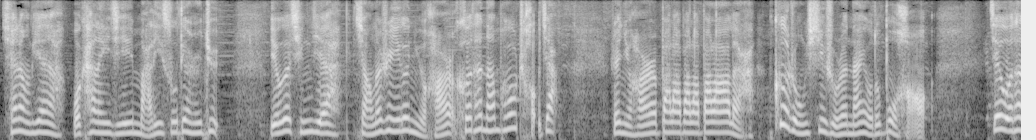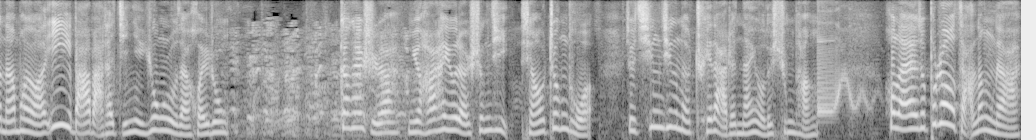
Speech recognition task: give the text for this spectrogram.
前两天啊，我看了一集玛丽苏电视剧，有个情节讲的是一个女孩和她男朋友吵架，这女孩巴拉巴拉巴拉的啊，各种细数着男友的不好，结果她男朋友啊一把把她紧紧拥入在怀中。刚开始啊，女孩还有点生气，想要挣脱，就轻轻的捶打着男友的胸膛。”后来就不知道咋弄的，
